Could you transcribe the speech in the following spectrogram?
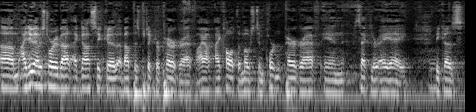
Um, I do have a story about agnostic uh, about this particular paragraph. I, I call it the most important paragraph in secular AA because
